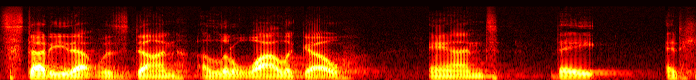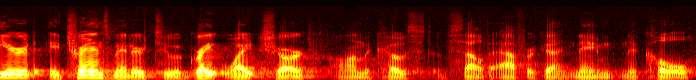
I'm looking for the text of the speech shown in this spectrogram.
study that was done a little while ago, and they adhered a transmitter to a great white shark on the coast of South Africa named Nicole.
